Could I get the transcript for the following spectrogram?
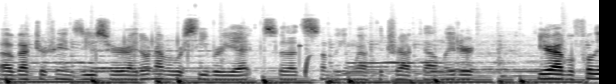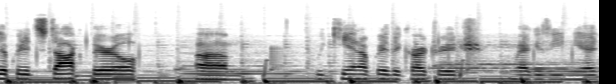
Uh, vector transducer, I don't have a receiver yet, so that's something I'm gonna have to track down later. Here I have a fully upgraded stock barrel. Um, we can't upgrade the cartridge magazine yet,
